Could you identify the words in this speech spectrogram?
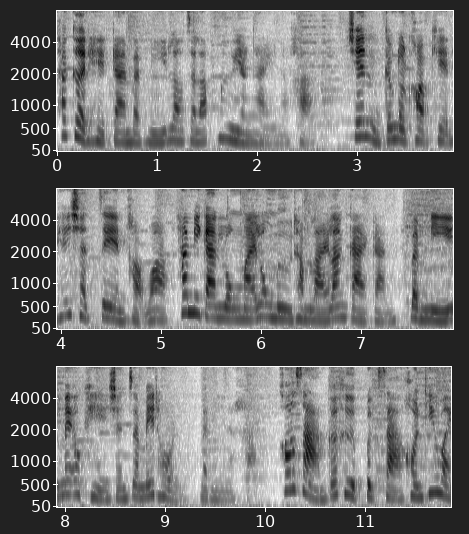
ถ้าเกิดเหตุการณ์แบบนี้เราจะรับมือยังไงนะคะ เช่นกำหนดขอบเขตให้ชัดเจนค่ะว่า ถ้ามีการลงไม้ลงมือทำร้ายร่างกายกัน แบบนี้ไม่โอเค ฉันจะไม่ทนแบบนี้นะคะข้อ 3 ก็คือปรึกษาคนที่ไว้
